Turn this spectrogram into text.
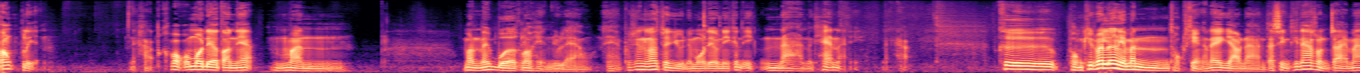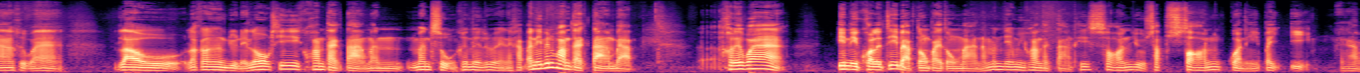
ต้องเปลี่ยน นะครับเขาบอกว่าโมเดลตอนนี้มันมันไม่เวิร์กเราเห็นอยู่แล้วนะเพราะฉะนั้นเราจะอยู่ในโมเดลนี้กันอีกนานแค่ไหนนะครับคือผมคิดว่าเรื่องนี้มันถกเถียงกันได้ยาวนาน แต่สิ่งที่น่าสนใจมากก็คือว่าเราเรากำลังอยู่ในโลกที่ความแตกต่างมันมันสูงขึ้นเรื่อยๆนะครับ อันนี้เป็นความแตกต่างแบบเขาเรียกว่า inequality แบบตรงไปตรงมานะมันยังมีความแตกต่างที่ซ้อนอยู่ซับซ้อนกว่านี้ไปอีกนะครับ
